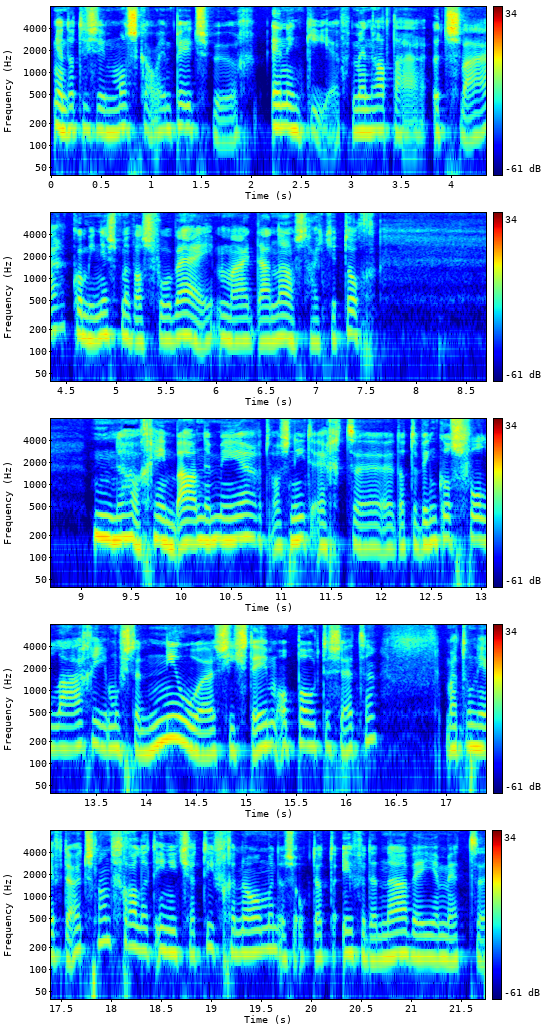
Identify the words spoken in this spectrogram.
En dat is in Moskou en Petersburg en in Kiev. Men had daar het zwaar. Communisme was voorbij. Maar daarnaast had je toch nou, geen banen meer. Het was niet echt uh, dat de winkels vol lagen. Je moest een nieuw uh, systeem op poten zetten. Maar toen heeft Duitsland vooral het initiatief genomen. Dus ook dat even de naweeën met uh,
